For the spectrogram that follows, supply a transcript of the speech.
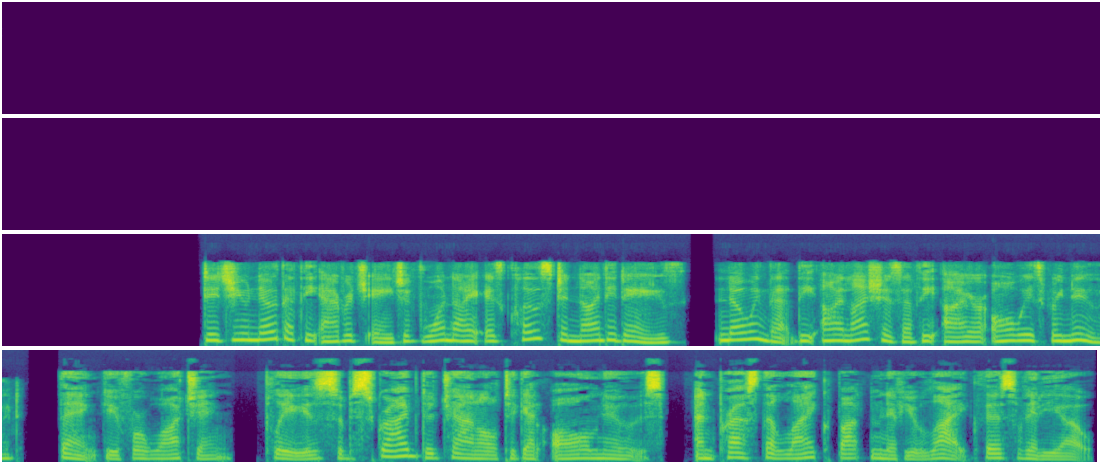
Did you know that the average age of one eye is close to 90 days, knowing that the eyelashes of the eye are always renewed? Thank you for watching, please subscribe to channel to get all news, and press the like button if you like this video.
